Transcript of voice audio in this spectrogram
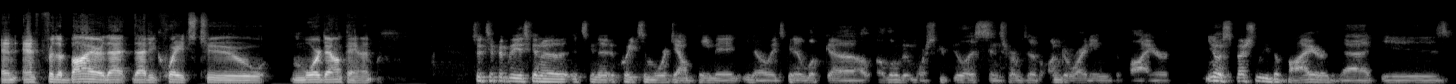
And and for the buyer, that that equates to more down payment. So typically, it's gonna it's gonna equate to more down payment. You know, it's gonna look uh, a little bit more scrupulous in terms of underwriting the buyer. You know, especially the buyer that is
